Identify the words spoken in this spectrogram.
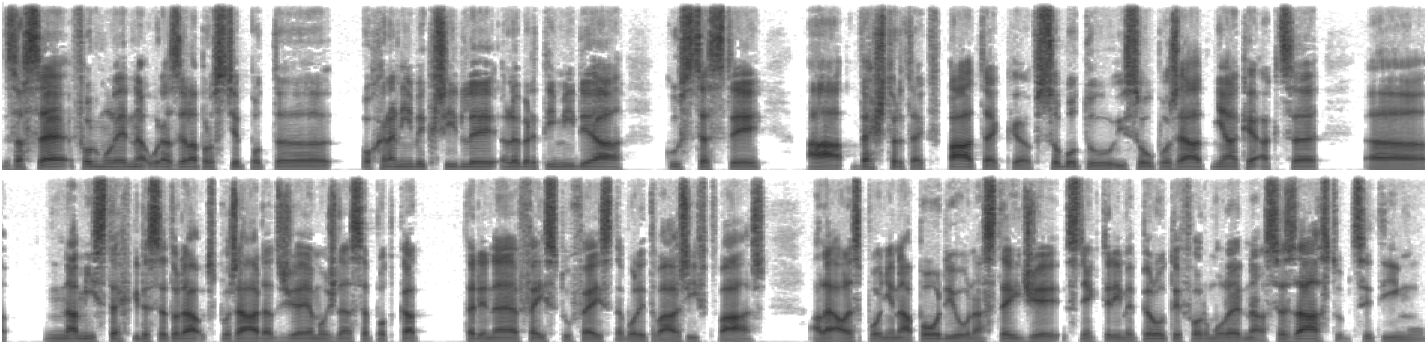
Zase Formule 1 urazila prostě pod eh, ochrannými křídly Liberty Media kus cesty a ve čtvrtek, v pátek, v sobotu jsou pořád nějaké akce eh, na místech, kde se to dá uspořádat, že je možné se potkat tedy ne face to face, neboli tváří v tvář, ale alespoň na pódiu, na stage s některými piloty Formule 1, se zástupci týmu.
